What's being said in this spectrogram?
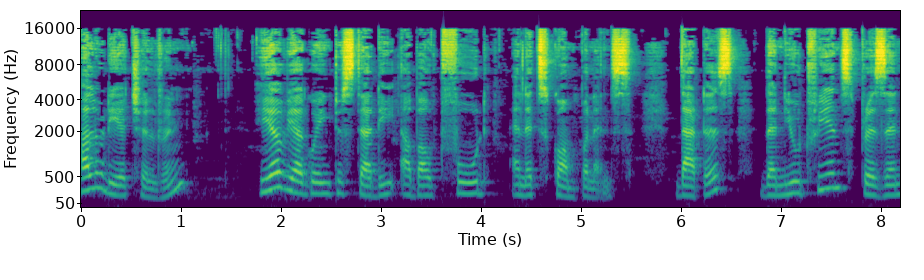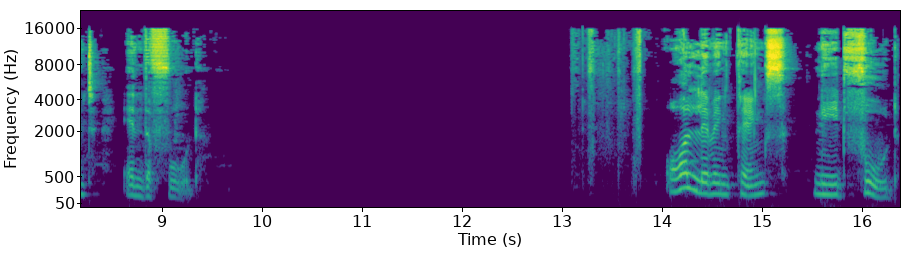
Hello dear children. Here we are going to study about food and its components. That is the nutrients present in the food. All living things need food.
